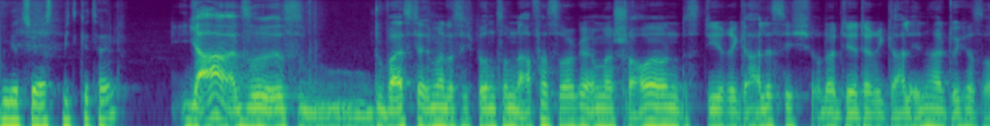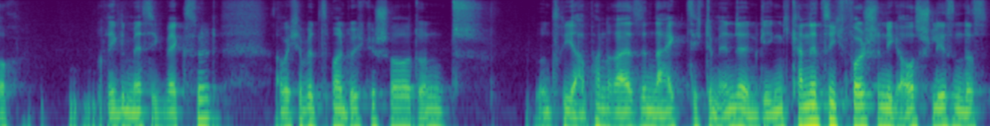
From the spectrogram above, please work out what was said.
mir zuerst mitgeteilt? Ja, also es, du weißt ja immer, dass ich bei unserem Nahversorger immer schaue und dass die Regale sich oder der, der Regalinhalt durchaus auch regelmäßig wechselt. Aber ich habe jetzt mal durchgeschaut und unsere Japanreise neigt sich dem Ende entgegen. Ich kann jetzt nicht vollständig ausschließen, dass,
